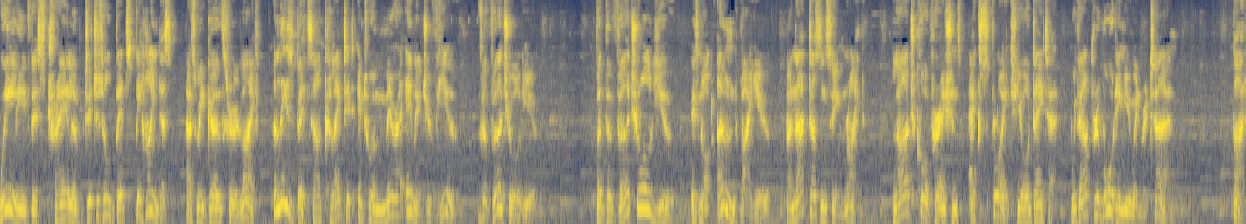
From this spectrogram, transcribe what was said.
We leave this trail of digital bits behind us as we go through life, and these bits are collected into a mirror image of you, the virtual you. But the virtual you is not owned by you, and that doesn't seem right. Large corporations exploit your data without rewarding you in return. But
